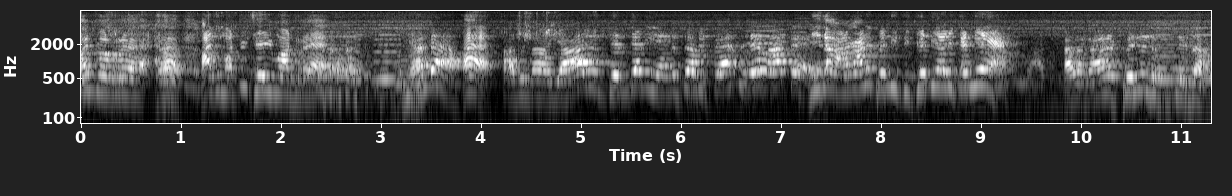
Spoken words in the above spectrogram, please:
அறிவுலாம் சொல்ற. அது மட்டும் செய்ய மாட்டுற. ஏண்டா. அது நான் யாரும் தெரிஞ்சா நீ என்கிட்ட அப்படி பேசவே மாட்டேன். நீதான் அழகான பெண்ணிட்டு தெரியாது கண்ணு. அழகான பெண்ணுன்றது தெரியுதான்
